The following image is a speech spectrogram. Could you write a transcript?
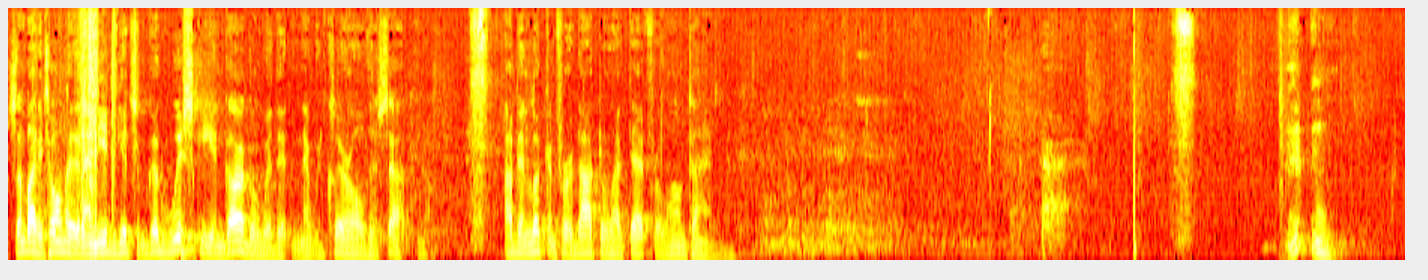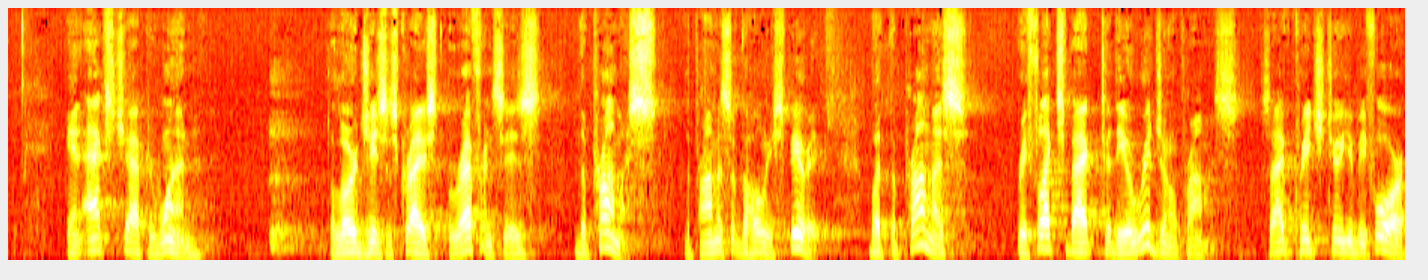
Somebody told me that I need to get some good whiskey and gargle with it, and that would clear all this up. You know. I've been looking for a doctor like that for a long time. In Acts chapter 1, the Lord Jesus Christ references the promise, the promise of the Holy Spirit. But the promise reflects back to the original promise. So I've preached to you before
